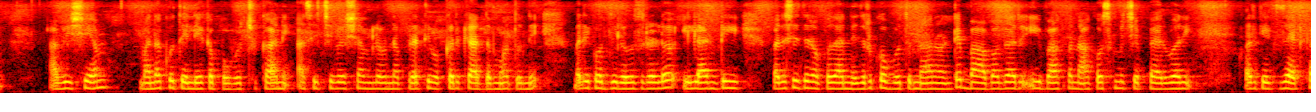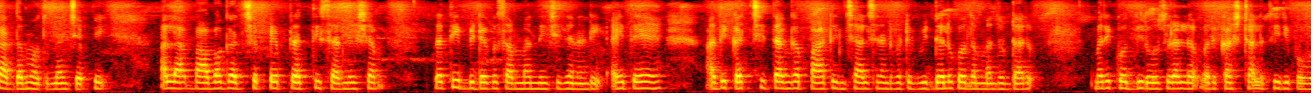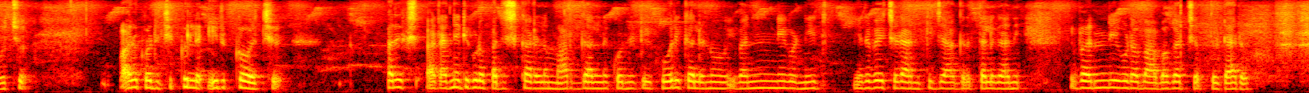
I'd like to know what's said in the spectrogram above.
ఆ విషయం మనకు తెలియకపోవచ్చు కానీ ఆ సిచ్యువేషన్లో ఉన్న ప్రతి ఒక్కరికి అర్థమవుతుంది. మరి కొద్ది రోజులలో ఇలాంటి పరిస్థితిని ఒకదాన్ని ఎదుర్కోబోతున్నాను అంటే బాబా గారు ఈ వాక్ నా కోసమే చెప్పారు అని వారికి ఎగ్జాక్ట్గా అర్థమవుతుందని చెప్పి. అలా బాబా గారు చెప్పే ప్రతి సందేశం ప్రతి బిడ్డకు సంబంధించిందేనండి. అయితే అది ఖచ్చితంగా పాటించాల్సినటువంటి బిడ్డలు కొంతమంది ఉంటారు. మరి కొద్ది రోజులలో వారి కష్టాలు తీరిపోవచ్చు. వారు కొన్ని చిక్కుల్లో ఇరుక్కోవచ్చు. పరీక్ష వాటన్నిటి కూడా పరిష్కారాల మార్గాలను కొన్నిటి కోరికలను ఇవన్నీ కూడా నెరవేర్చడానికి జాగ్రత్తలు కానీ ఇవన్నీ కూడా బాబాగారు చెప్తుంటారు.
